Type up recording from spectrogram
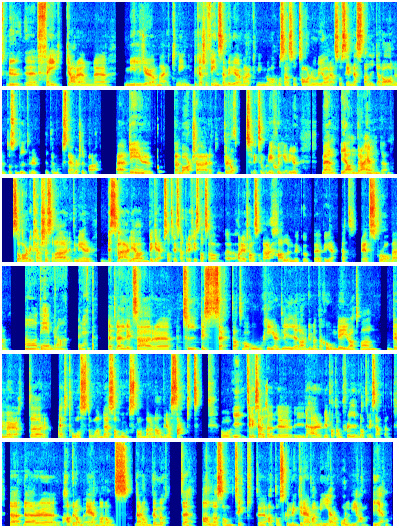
du eh, fejkar en eh, miljömärkning. Det kanske finns en miljömärkning då och sen så tar du och gör en som ser nästan likadan ut och så byter du ut lite bokstäver typ bara. Eh, det är ju mm. uppenbart så här ett brott liksom, och det sker ju. Men i andra änden så har du kanske sådana här lite mer besvärliga begrepp som till exempel det finns något som, eh, har ni hört talas om det här halmgubbebegreppet? Det är ett strawman. Ja, det är bra. Berätta. Ett väldigt så här, eh, typiskt sätt att vara oherdlig i en argumentation det är ju att man bemöter ett påstående som motståndaren aldrig har sagt. Och i, till exempel eh, i det här, vi pratar om Preem då till exempel, där, där eh, hade de en annons där de bemötte alla som tyckte att de skulle gräva ner oljan igen.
